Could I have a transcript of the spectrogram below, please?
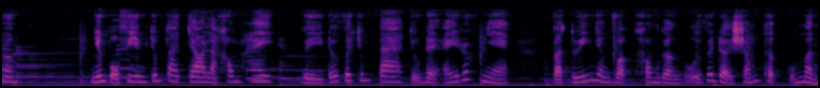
hơn những bộ phim chúng ta cho là không hay vì đối với chúng ta, chủ đề ấy rất nhạt và tuyến nhân vật không gần gũi với đời sống thực của mình.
